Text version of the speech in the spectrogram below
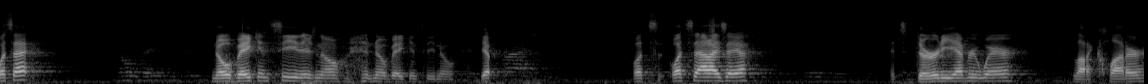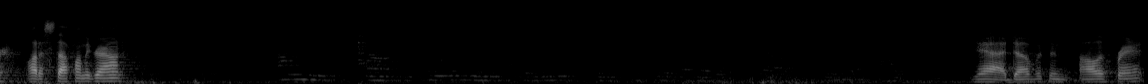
What's that? No vacancy. There's no no vacancy. No. Yep. What's what's that, Isaiah? It's dirty everywhere. A lot of clutter. A lot of stuff on the ground. Yeah, a dove with an olive branch.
